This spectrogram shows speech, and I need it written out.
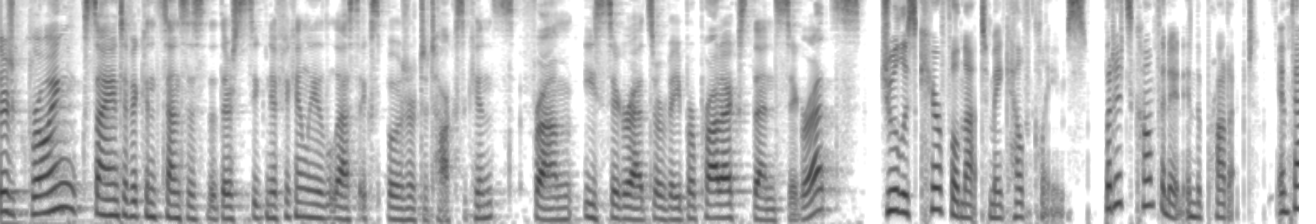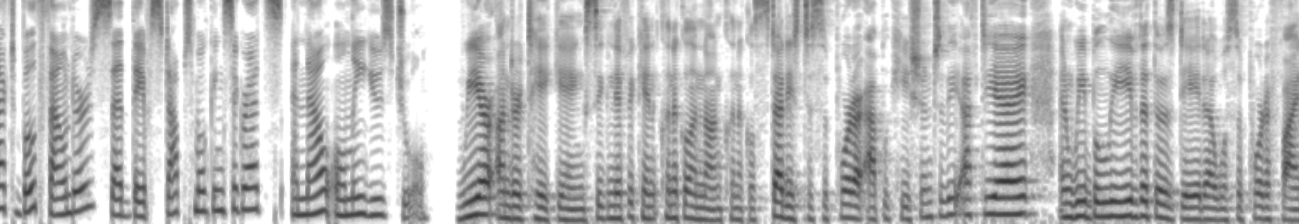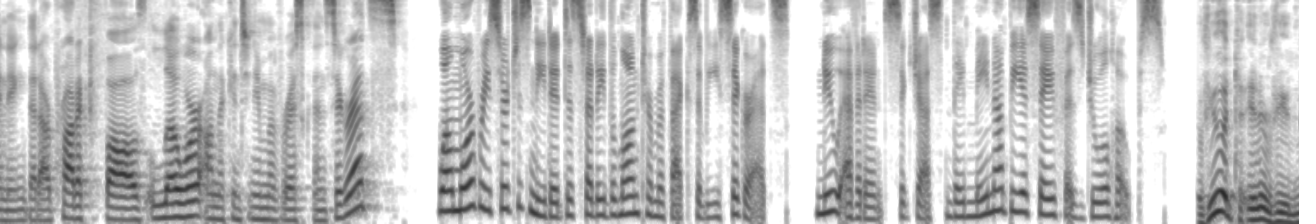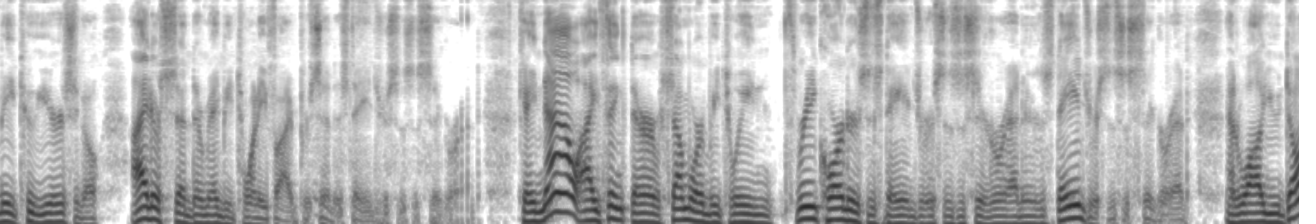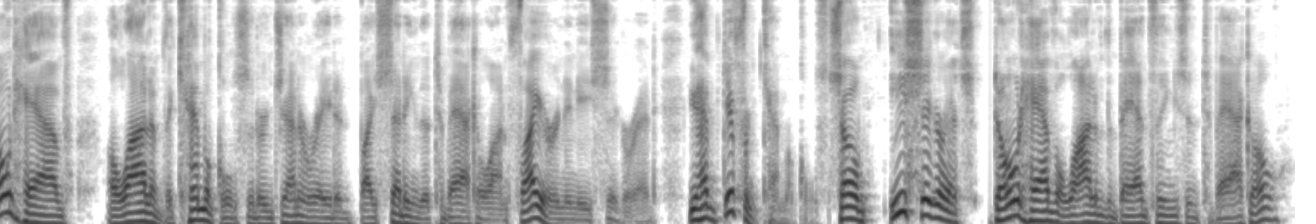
There's growing scientific consensus that there's significantly less exposure to toxicants from e cigarettes or vapor products than cigarettes. Juul is careful not to make health claims, but it's confident in the product. In fact, both founders said they have stopped smoking cigarettes and now only use Juul. We are undertaking significant clinical and non clinical studies to support our application to the FDA, and we believe that those data will support a finding that our product falls lower on the continuum of risk than cigarettes. While more research is needed to study the long term effects of e cigarettes, new evidence suggests they may not be as safe as Juul hopes. If you had interviewed me two years ago, I'd have said they're maybe 25% as dangerous as a cigarette. Okay, now I think they're somewhere between three quarters as dangerous as a cigarette and as dangerous as a cigarette. And while you don't have a lot of the chemicals that are generated by setting the tobacco on fire in an e-cigarette, you have different chemicals. So e-cigarettes don't have a lot of the bad things in tobacco.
